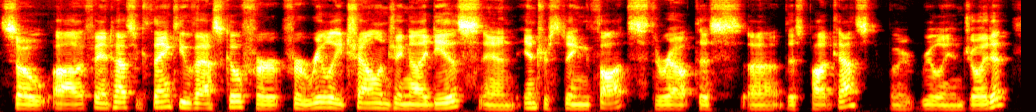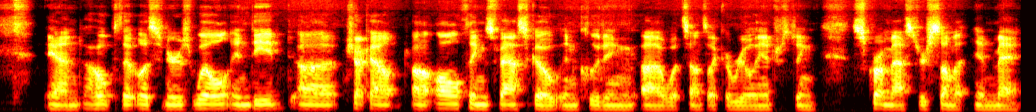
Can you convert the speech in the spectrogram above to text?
So uh, fantastic. Thank you, Vasco, for, for really challenging ideas and interesting thoughts throughout this uh, this podcast. We really enjoyed it, and hope that listeners will indeed uh, check out uh, all things Vasco, including uh, what sounds like a really interesting Scrum Master Summit in May.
